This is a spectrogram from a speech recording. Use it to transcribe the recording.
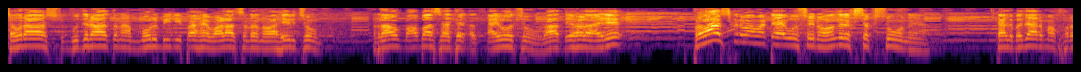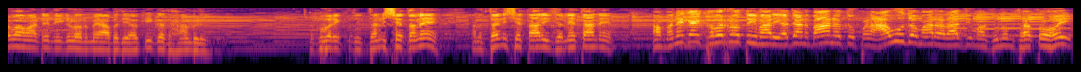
સૌરાષ્ટ્ર, ગુજરાતના મોરબીની પાસે વાળાસડાનો આહિર છું. રાવ બાબા સાથે આવ્યો છું. રા દેહળ આરે પ્રવાસ કરવા માટે આવ્યો છું. એનો અંગરક્ષક શું ને કાલે બજારમાં ફરવા માટે નીકળ્યો મેં આ બધી હકીકત સાંભળી. અકબરે કીધું ધન છે તને અને ધન છે તારી જનેતાને. આ મને કઈ ખબર નહોતી, મારી અજાણ બાન હતું, પણ આવું જો મારા રાજ્યમાં જુલમ થતો હોય,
